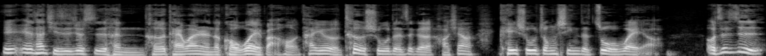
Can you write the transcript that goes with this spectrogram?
因为因为它其实就是很合台湾人的口味吧，吼，它又有特殊的这个好像 K 书中心的座位啊，哦，这是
